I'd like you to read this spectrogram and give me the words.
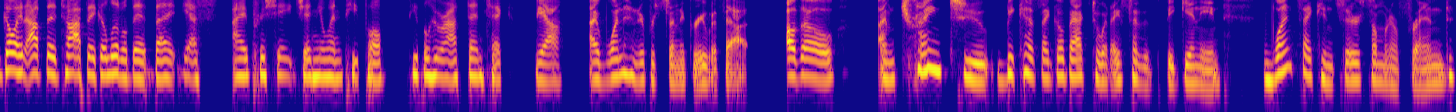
going off the topic a little bit, but yes, I appreciate genuine people, people who are authentic. Yeah, I 100% agree with that. Although I'm trying to, because I go back to what I said at the beginning, once I consider someone a friend,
